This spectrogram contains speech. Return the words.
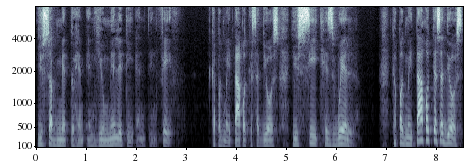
you submit to Him in humility and in faith. Kapag may takot ka sa Diyos, you seek His will. Kapag may takot ka sa Diyos,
